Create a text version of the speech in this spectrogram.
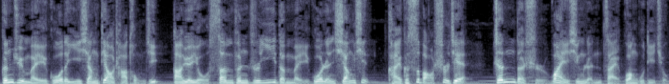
根据美国的一项调查统计，大约有三分之一的美国人相信凯克斯堡事件真的是外星人在光顾地球。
